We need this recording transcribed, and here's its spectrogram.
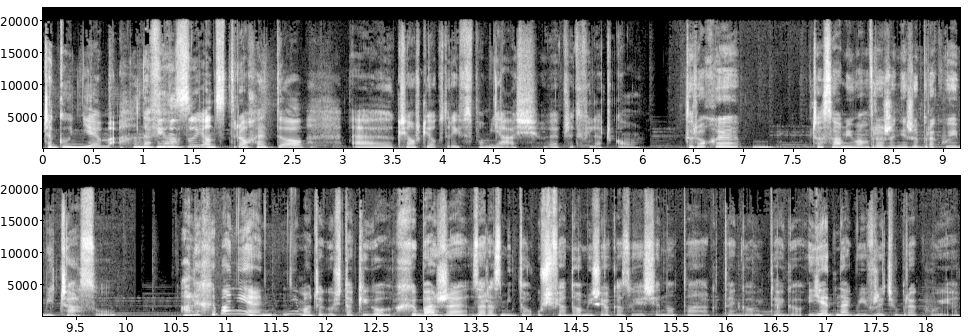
czego nie ma? Nawiązując trochę do e, książki, o której wspomniałaś e, przed chwileczką. Trochę czasami mam wrażenie, że brakuje mi czasu, ale chyba nie, nie ma czegoś takiego, chyba że zaraz mi to uświadomisz i okazuje się, no tak, tego i tego. Jednak mi w życiu brakuje.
